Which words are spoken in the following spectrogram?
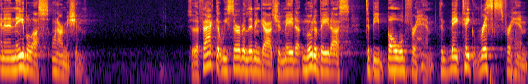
and enable us on our mission. So, the fact that we serve a living God should motivate us to be bold for him, to make take risks for him,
